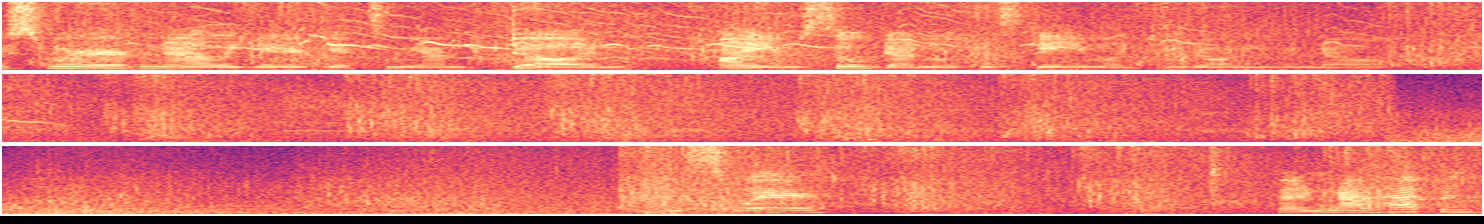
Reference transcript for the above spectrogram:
I swear if an alligator gets me, I'm done. I am so done with this game, like you don't even know. I swear. Better not happen.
